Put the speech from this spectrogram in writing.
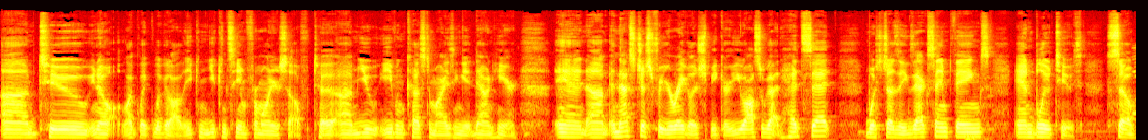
um, to you know like like look at all you can you can see them from all yourself to um, you even customizing it down here. And um, and that's just for your regular speaker. You also got headset which does the exact same things and Bluetooth. So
